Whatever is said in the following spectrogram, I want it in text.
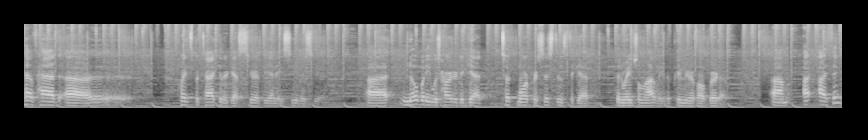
have had uh, quite spectacular guests here at the NAC this year. Uh, nobody was harder to get, took more persistence to get than Rachel Notley, the Premier of Alberta. Um, I, I, think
